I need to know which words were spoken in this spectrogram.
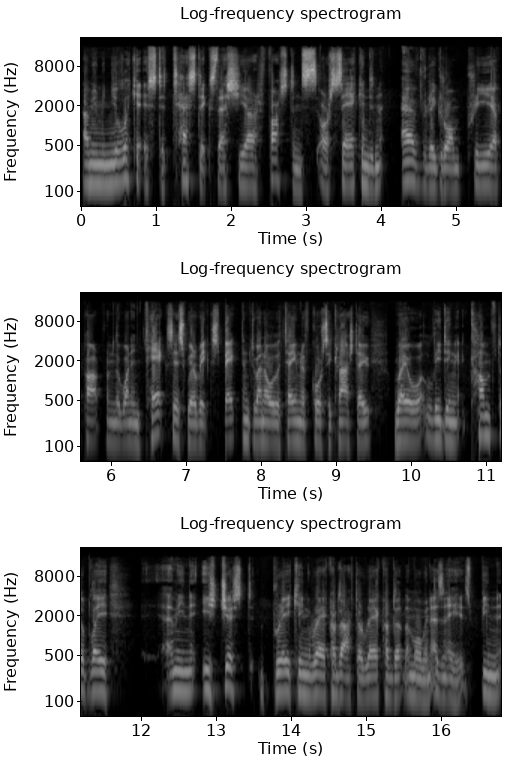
I mean, when you look at his statistics this year, first and or second in every Grand Prix apart from the one in Texas, where we expect him to win all the time. And of course, he crashed out while leading comfortably. I mean, he's just breaking record after record at the moment, isn't he? It's been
